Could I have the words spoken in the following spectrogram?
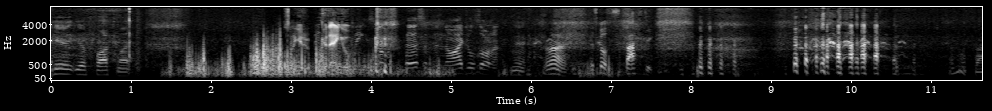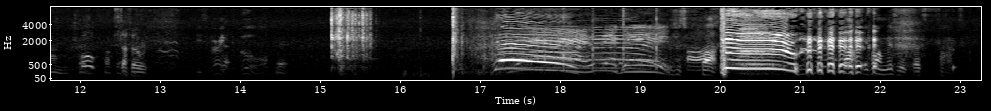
Here, you're fucked, mate. So I get a good angle. Thing's got the curse of the Nigels on it. Yeah. Right. It's got spastic. I'm not saying. Oh. stuff Stop. He's very cool. Yeah. Yay! Yay! This is fucked. Fuck, if I miss it, that's fucked.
